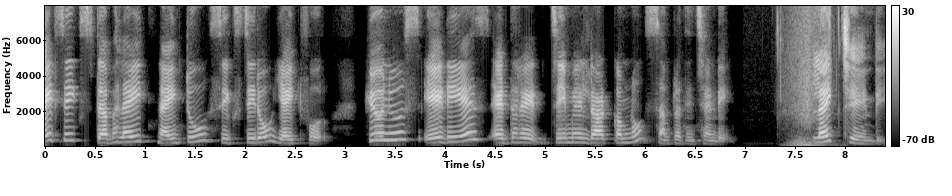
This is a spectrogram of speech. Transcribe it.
eight six double eight nine two six zero eight four. Q news ADS at the rate Gmail dot కామ్ను సంప్రదించండి. లైక్ చేయండి.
